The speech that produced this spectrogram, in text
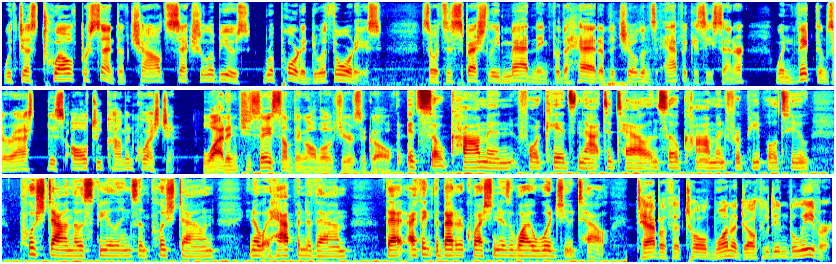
with just 12% of child sexual abuse reported to authorities. So it's especially maddening for the head of the Children's Advocacy Center when victims are asked this all too common question. Why didn't you say something all those years ago? It's so common for kids not to tell and so common for people to push down those feelings and push down, you know, what happened to them that I think the better question is why would you tell? Tabatha told one adult who didn't believe her,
